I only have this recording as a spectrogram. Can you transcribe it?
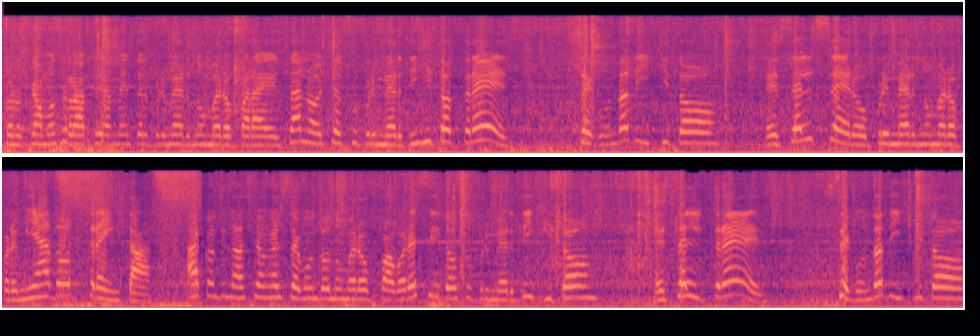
Conozcamos rápidamente el primer número para esta noche, su primer dígito 3. Segundo dígito es el 0, primer número premiado 30. A continuación el segundo número favorecido, su primer dígito es el 3. Segundo dígito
